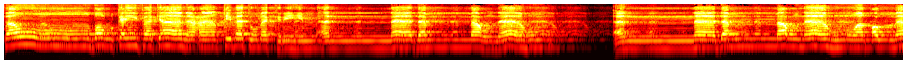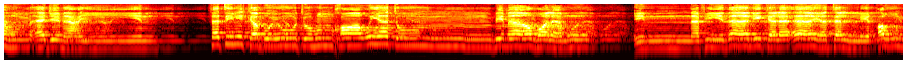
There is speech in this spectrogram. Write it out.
فانظر كيف كان عاقبة مكرهم أنا دمرناهم انا دمرناهم وقومهم اجمعين فتلك بيوتهم خاويه بما ظلموا ان في ذلك لايه لقوم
